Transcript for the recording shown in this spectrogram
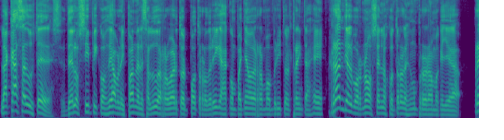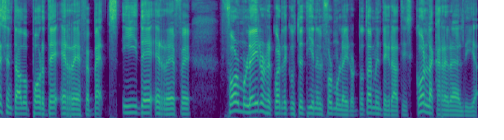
La casa de ustedes, de los hípicos de habla hispana, les saluda Roberto El Potro Rodríguez, acompañado de Ramón Brito, el 30G, Randy Albornoz en los controles en un programa que llega presentado por DRF Bets y DRF Formulator. Recuerde que usted tiene el Formulator totalmente gratis con la carrera del día,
